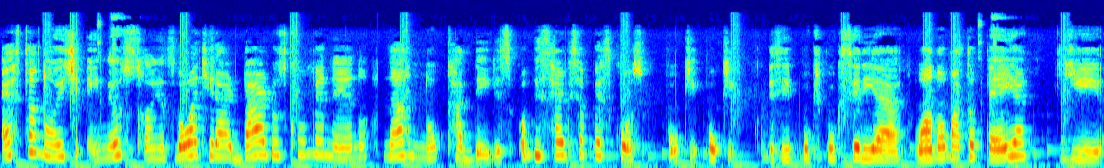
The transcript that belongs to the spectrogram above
Esta noite, em meus sonhos, vou atirar dardos com veneno na nuca deles. Observe seu pescoço. Puk, puk. Esse puk puk seria uma onomatopeia de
